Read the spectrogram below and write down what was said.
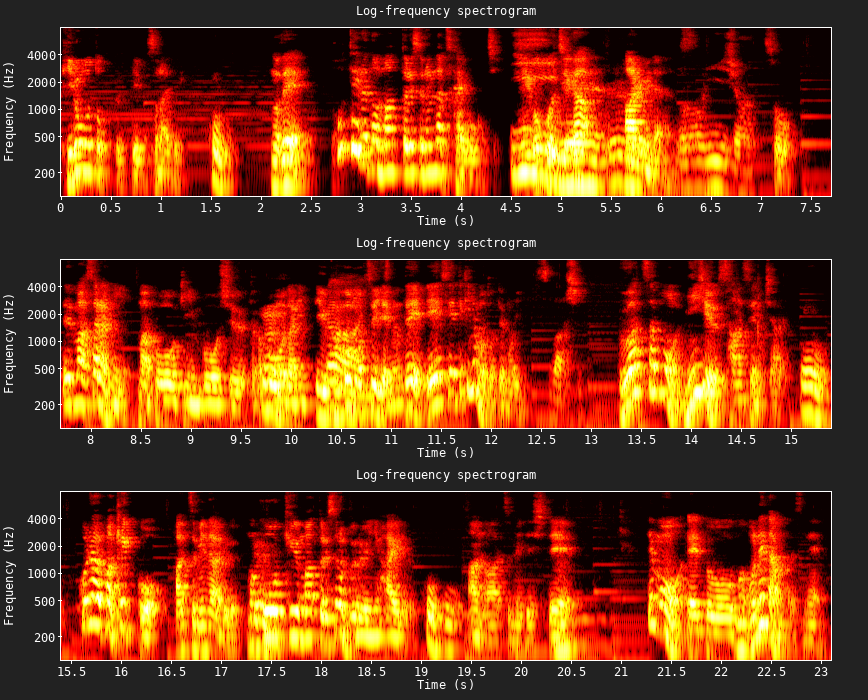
ピロートップっていうのを備えてる。ので、ホテルのマットレスのような使い心地、いい心地があるみたいなんです。ああ、いいじゃん。そう。で、まあ、さらに、まあ、防菌、防臭とか、うん防ダニっていう加工もついてるので、衛生的にもとてもいい。素晴らしい。分厚さも23センチある。これはまあ結構厚みのある、まあ、うん高級マットレスの部類に入る、ほうほう。あの厚みでして、でも、えっ、と、まあ、お値段はですね、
